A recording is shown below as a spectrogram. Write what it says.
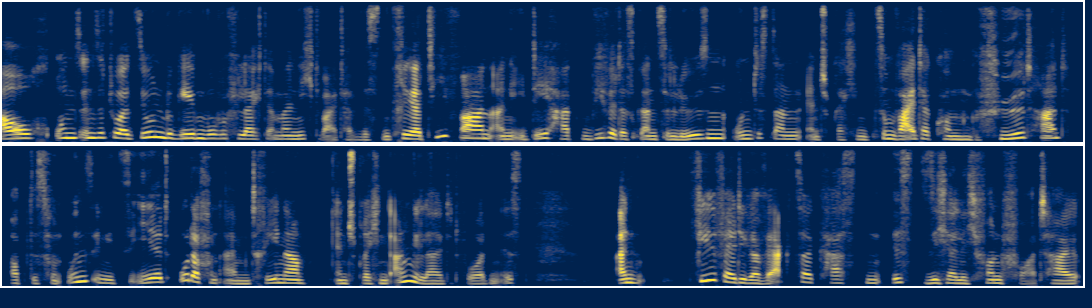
auch uns in Situationen begeben, wo wir vielleicht einmal nicht weiter wissen, kreativ waren, eine Idee hatten, wie wir das Ganze lösen und es dann entsprechend zum Weiterkommen geführt hat, ob das von uns initiiert oder von einem Trainer entsprechend angeleitet worden ist. Ein vielfältiger Werkzeugkasten ist sicherlich von Vorteil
